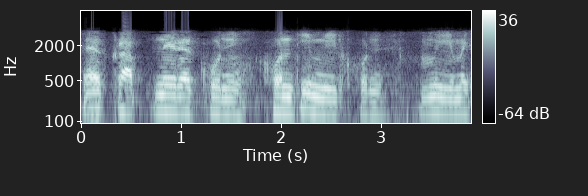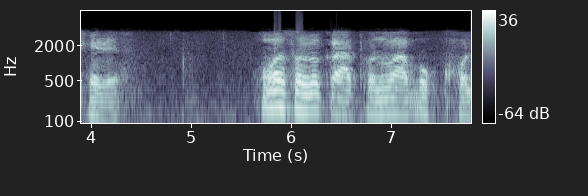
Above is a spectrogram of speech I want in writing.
และกลับเนระคุณคนที่มีคุณมีไม่ใช่หรือ หัวสนก็กราบทูลว่าบุคคล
